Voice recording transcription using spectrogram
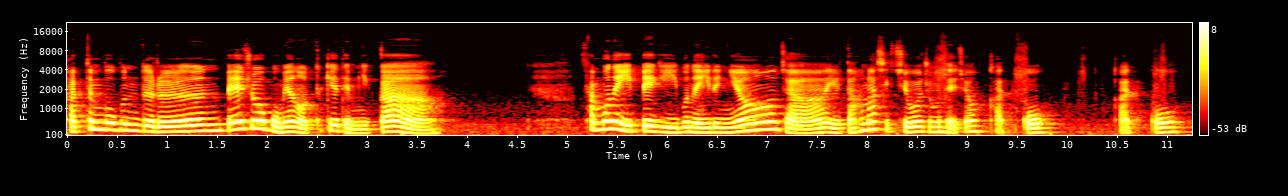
같은 부분들은 빼줘 보면 어떻게 됩니까? 3분의 2 빼기 2분의 1은요. 자, 일단 하나씩 지워주면 되죠. 같고, 같고,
